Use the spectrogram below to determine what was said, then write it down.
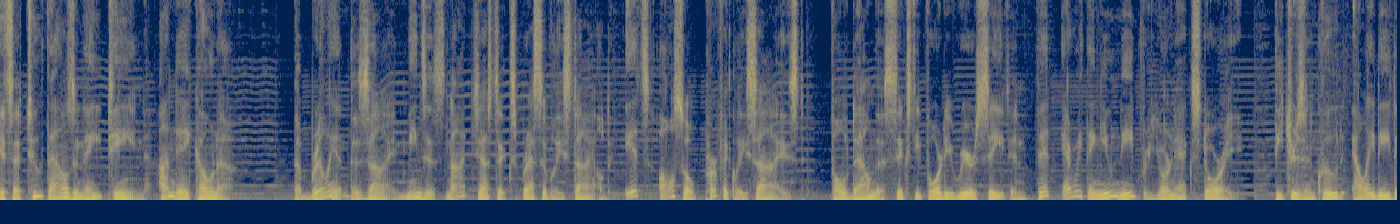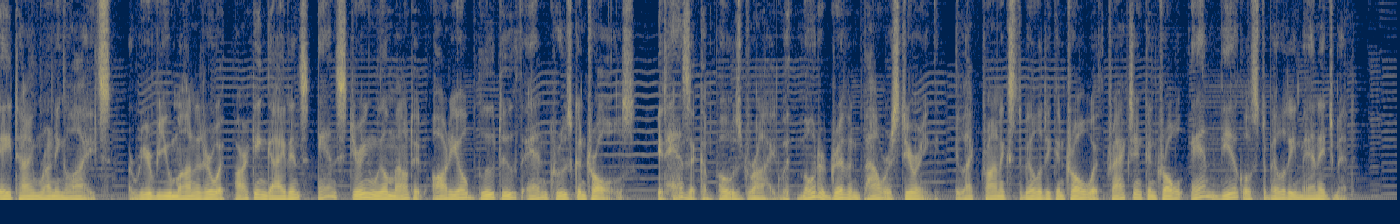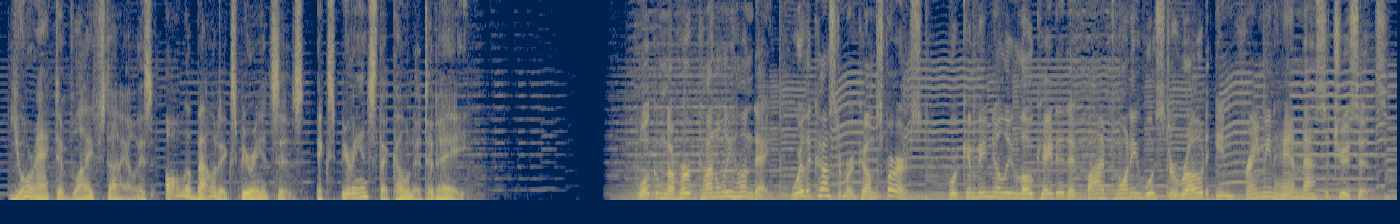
It's a 2018 Hyundai Kona. The brilliant design means it's not just expressively styled, it's also perfectly sized. Fold down the 60-40 rear seat and fit everything you need for your next story. Features include LED daytime running lights, a rear view monitor with parking guidance, and steering wheel mounted audio, Bluetooth, and cruise controls. It has a composed ride with motor driven power steering, electronic stability control with traction control, and vehicle stability management. Your active lifestyle is all about experiences. Experience the Kona today. Welcome to Herb Connolly Hyundai, where the customer comes first. We're conveniently located at 520 Worcester Road in Framingham, Massachusetts.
